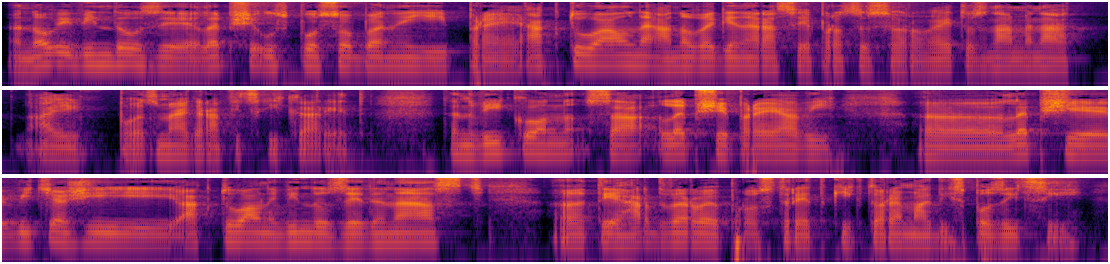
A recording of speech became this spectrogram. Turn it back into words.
Nový Windows je lepšie uspôsobený pre aktuálne a nové generácie procesorov. Hej. To znamená aj povedzme aj grafických kariet. Ten výkon sa lepšie prejaví, e, lepšie vyťaží aktuálny Windows 11 e, tie hardwareové prostriedky, ktoré má k dispozícii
